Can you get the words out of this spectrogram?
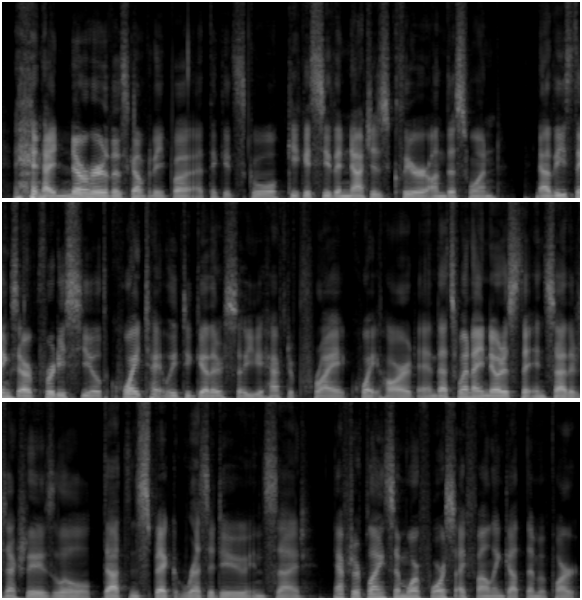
and I never heard of this company, but I think it's cool. You can see the notches clearer on this one. Now these things are pretty sealed quite tightly together, so you have to pry it quite hard, and that's when I noticed the inside. There's actually this little dots and speck residue inside. After applying some more force, I finally got them apart.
